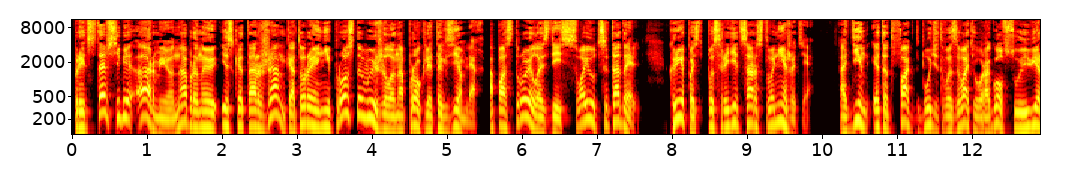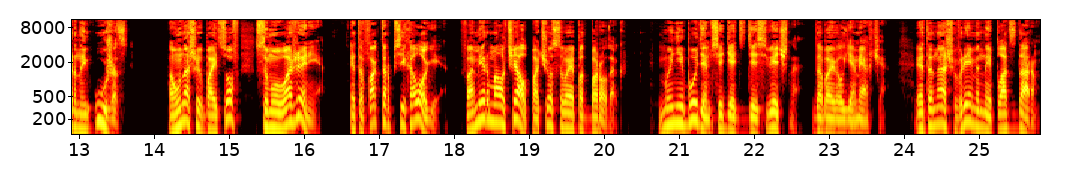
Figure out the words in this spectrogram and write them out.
Представь себе армию, набранную из каторжан, которая не просто выжила на проклятых землях, а построила здесь свою цитадель, крепость посреди царства нежити. Один этот факт будет вызывать у врагов суеверный ужас, а у наших бойцов самоуважение. Это фактор психологии. Фамир молчал, почесывая подбородок. «Мы не будем сидеть здесь вечно», — добавил я мягче. «Это наш временный плацдарм.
